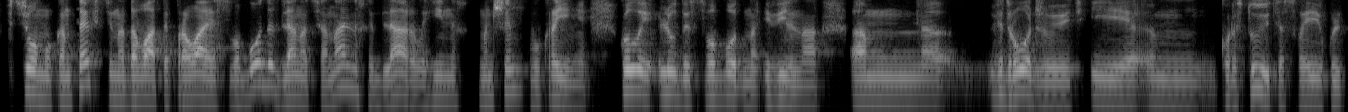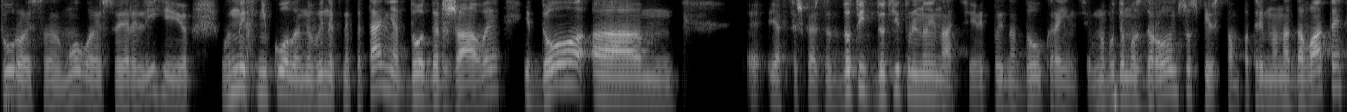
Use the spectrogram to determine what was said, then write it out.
в цьому контексті надавати права і свободи для національних і для релігійних меншин в Україні, коли люди свободно і вільно ем, відроджують і ем, користуються своєю культурою, своєю мовою, своєю релігією, в них ніколи не виникне питання до держави і до. Е, як це ж кажеться, до, до титульної нації, відповідно до українців. Ми будемо здоровим суспільством. Потрібно надавати е,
